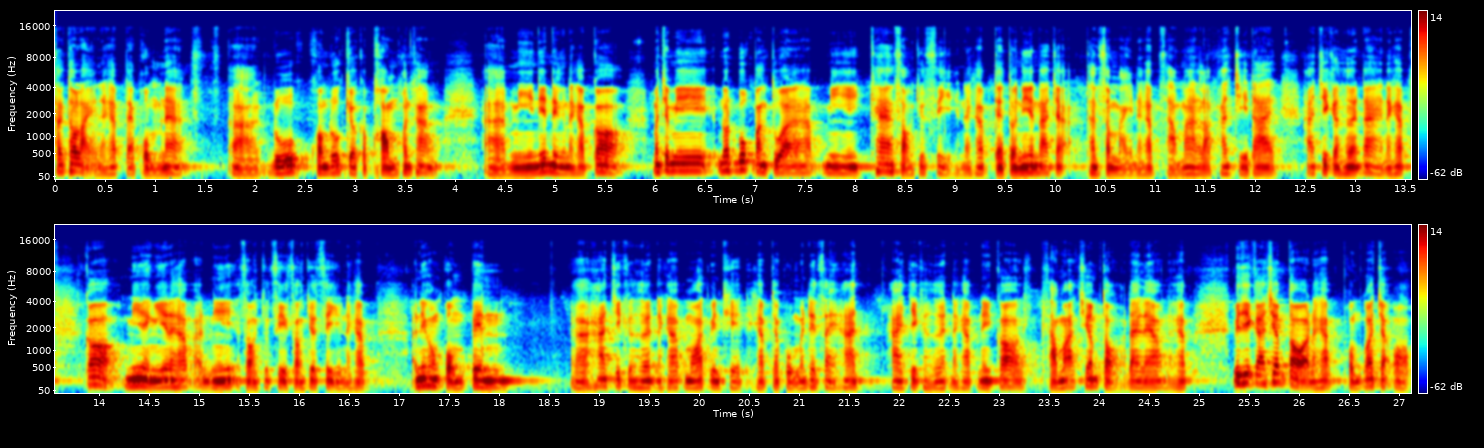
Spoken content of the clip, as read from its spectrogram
สักเท่าไหร่นะครับ แต่ผมเนี่ยรู้ความรู้เกี่ยวกับคอมค่อนข้างมีนิดนึงนะครับ ก็มันจะมีโน้ตบุ๊กบางตัวนะครับมีแค่ 2.4 นะครับ แต่ตัวนี้น่าจะทันสมัยนะครับ สามารถรับ 5G ได้ 5G กับเฮิร์ตได้นะครับ ก็มีอย่างนี้นะครับ อันนี้ 2.4 2.4 นะครับ อันนี้ของผมเป็นอ่า5 GHz นะครับมอสวินเทจนะครับแต่ผมไม่ได้ใส่ 5 5 GHz นะครับ นี่ก็สามารถเชื่อมต่อได้แล้วนะครับ วิธีการเชื่อมต่อนะครับ ผมก็จะออก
